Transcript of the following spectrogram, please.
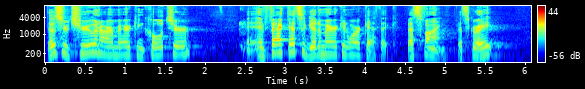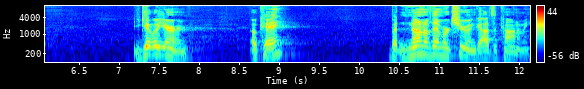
those are true in our American culture. In fact, that's a good American work ethic. That's fine. That's great. You get what you earn. Okay? But none of them are true in God's economy.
